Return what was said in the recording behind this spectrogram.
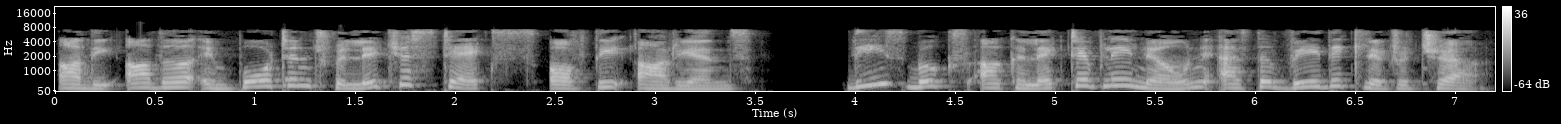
are the other important religious texts of the Aryans. These books are collectively known as the Vedic literature.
